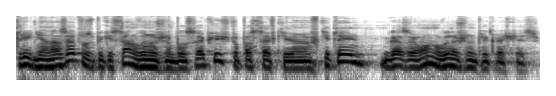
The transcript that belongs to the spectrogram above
Три дня назад Узбекистан вынужден был сообщить, что поставки в Китай газа он вынужден прекращать.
